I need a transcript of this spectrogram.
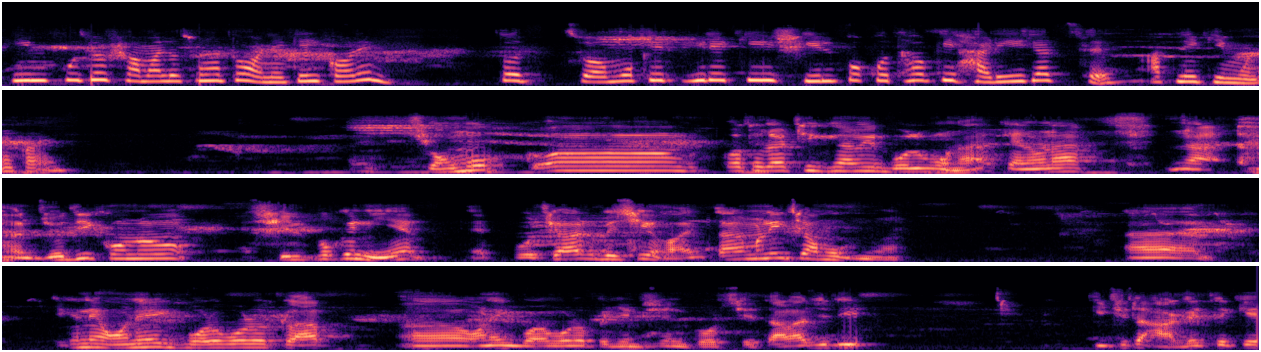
থিম পুজোর সমালোচনা তো অনেকেই করেন। তো চমকের ভিড়ে কি শিল্প কোথাও কি হারিয়ে যাচ্ছে? আপনি কি মনে করেন? চমক কথাটা ঠিক আমি বলব না। কেননা যদি কোনো শিল্পকে নিয়ে প্রচার বেশি হয় তার মানেই চমক নয়। আহ, এখানে অনেক বড় বড় ক্লাব অনেক বড় বড় প্রেজেন্টেশন করছে। তারা যদি কিছুটা আগে থেকে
